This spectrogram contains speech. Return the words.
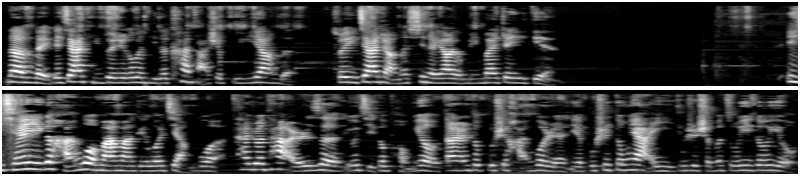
那每个家庭对这个问题的看法是不一样的，所以家长呢心里要有明白这一点。以前一个韩国妈妈给我讲过，她说她儿子有几个朋友，当然都不是韩国人，也不是东亚裔，就是什么族裔都有。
